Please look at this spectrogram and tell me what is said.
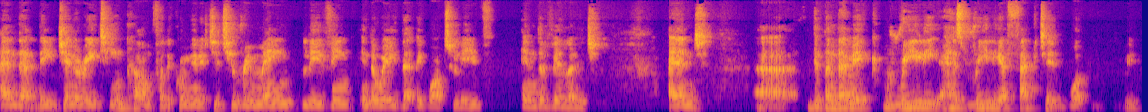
and that they generate income for the community to remain living in the way that they want to live in the village. And uh, the pandemic really has really affected what we,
